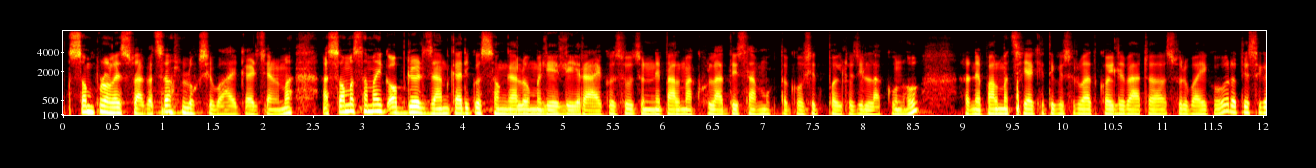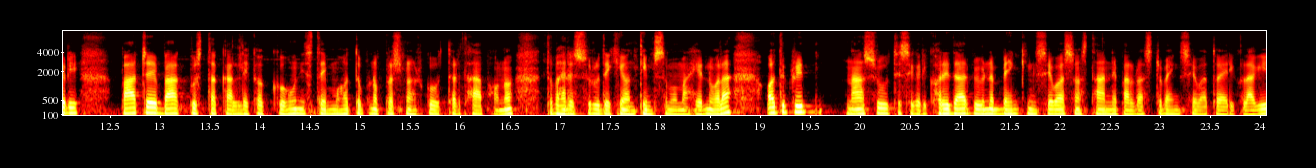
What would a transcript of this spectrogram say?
सम्पूर्णलाई स्वागत छ लोकसेवा आयोग गाइड च्यानलमा। समसामयिक अपडेट जानकारीको सङ्गालो मैले लिएर आएको छु जुन नेपालमा खुला दिशामुक्त घोषित पहिलो जिल्ला कुन हो? र नेपालमा चिया खेतीको सुरुवात कहिलेबाट सुरु भएको हो? र त्यसै गरी पाटे बाघ पुस्तकका लेखकको हुन् यस्तै महत्त्वपूर्ण प्रश्नहरूको उत्तर थाहा पाउन तपाईँहरूले सुरुदेखि अन्तिमसम्ममा हेर्नुहोला। अधिकृत नासु त्यसै गरी खरिदार विभिन्न ब्याङ्किङ सेवा संस्थान नेपाल राष्ट्र ब्याङ्क सेवा तयारीको लागि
